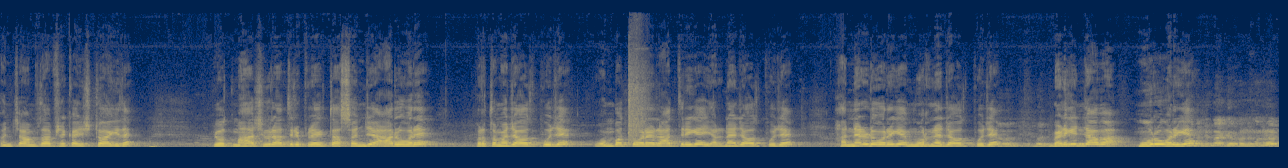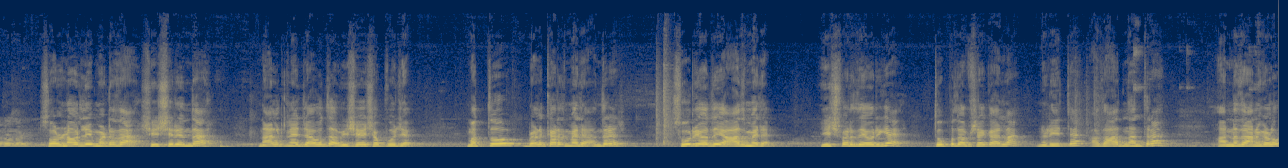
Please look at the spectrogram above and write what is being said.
ಪಂಚಾಮೃತಾಭಿಷೇಕ ಇಷ್ಟವಾಗಿದೆ. ಇವತ್ತು ಮಹಾಶಿವರಾತ್ರಿ ಪ್ರಯುಕ್ತ ಸಂಜೆ ಆರೂವರೆ ಪ್ರಥಮ ಜಾವದ ಪೂಜೆ, ಒಂಬತ್ತುವರೆ ರಾತ್ರಿಗೆ ಎರಡನೇ ಜಾವದ ಪೂಜೆ, ಹನ್ನೆರಡುವರೆಗೆ ಮೂರನೇ ಜಾವದ ಪೂಜೆ, ಬೆಳಗಿನ ಜಾವ ಮೂರುವರೆಗೆ ಸ್ವರ್ಣವಲ್ಲಿ ಮಠದ ಶಿಷ್ಯರಿಂದ ನಾಲ್ಕನೇ ಜಾವದ ವಿಶೇಷ ಪೂಜೆ. ಮತ್ತು ಬೆಳಕರದ ಮೇಲೆ, ಅಂದರೆ ಸೂರ್ಯೋದಯ ಆದಮೇಲೆ ಈಶ್ವರ ದೇವರಿಗೆ ತುಪ್ಪದ ಅಭಿಷೇಕ ಎಲ್ಲ ನಡೆಯುತ್ತೆ. ಅದಾದ ನಂತರ ಅನ್ನದಾನಗಳು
